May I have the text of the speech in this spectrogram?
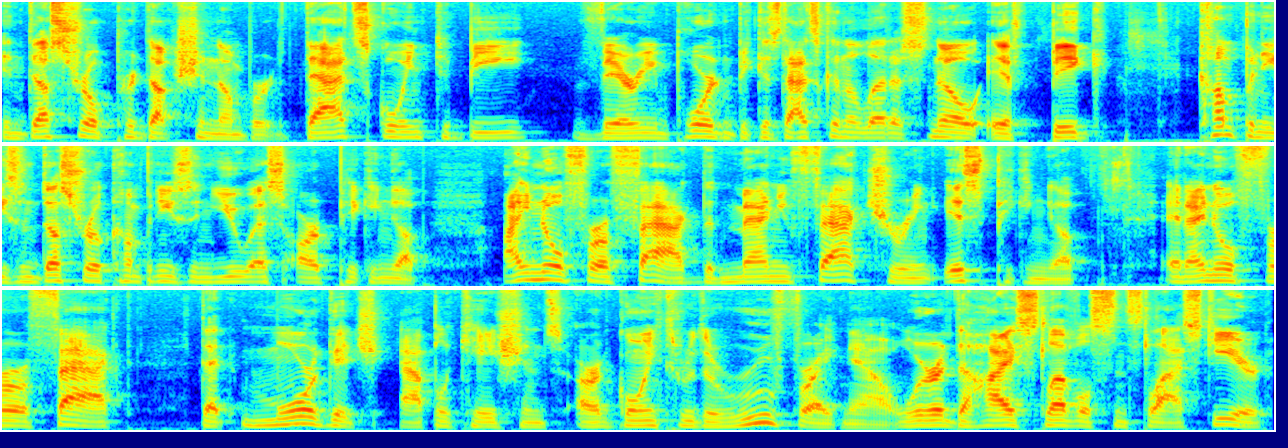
industrial production number. That's going to be very important because that's going to let us know if big companies, industrial companies in US are picking up. I know for a fact that manufacturing is picking up, and I know for a fact that mortgage applications are going through the roof right now. We're at the highest level since last year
